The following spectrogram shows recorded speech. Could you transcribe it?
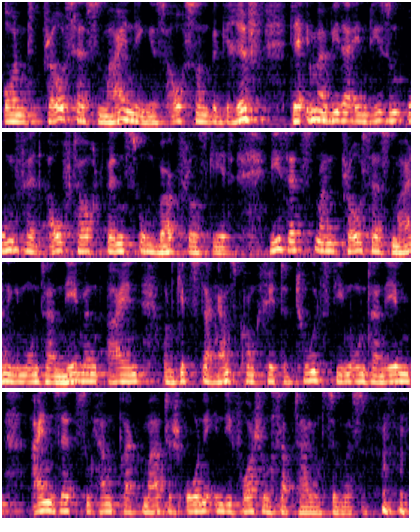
Und Process Mining ist auch so ein Begriff, der immer wieder in diesem Umfeld auftaucht, wenn es um Workflows geht. Wie setzt man Process Mining im Unternehmen ein und gibt es da ganz konkrete Tools, die ein Unternehmen einsetzen kann, pragmatisch, ohne in die Forschungsabteilung zu müssen?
